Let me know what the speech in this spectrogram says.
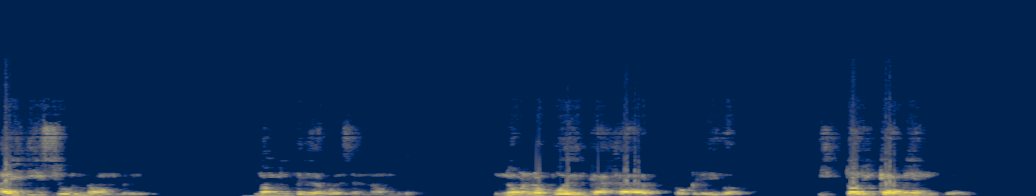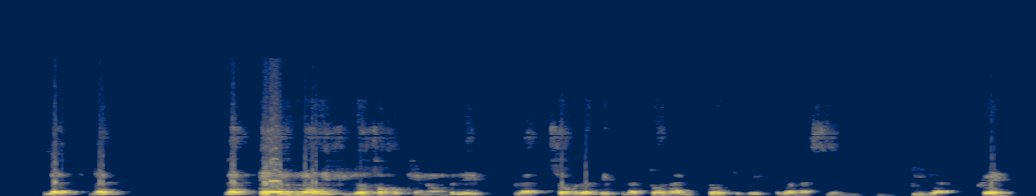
Ahí dice un nombre. No me interesa cuál es el nombre. El nombre no puede encajar, porque le digo, históricamente, la, la, terna de filósofos que nombré, Sócrates, Platón, Aristóteles, que van haciendo pila, ¿ok?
